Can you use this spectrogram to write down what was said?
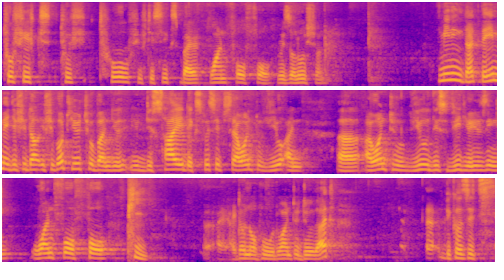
256 by 144 resolution meaning that the image, if you, if you go to YouTube and you, you decide explicitly, say, I want to view and uh, I want to view this video using 144p. I, I don't know who would want to do that uh, because it's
